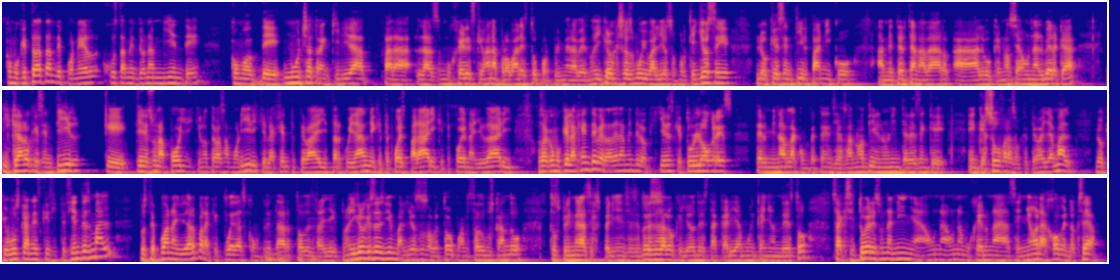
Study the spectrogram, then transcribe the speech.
como que tratan de poner justamente un ambiente como de mucha tranquilidad para las mujeres que van a probar esto por primera vez, ¿no? Y creo que eso es muy valioso, porque yo sé lo que es sentir pánico a meterte a nadar a algo que no sea una alberca, y claro que sentir que tienes un apoyo y que no te vas a morir y que la gente te va a estar cuidando y que te puedes parar y que te pueden ayudar. Y, o sea, como que la gente verdaderamente lo que quiere es que tú logres terminar la competencia. O sea, no tienen un interés en que, en que sufras o que te vaya mal. Lo que buscan es que si te sientes mal, pues te puedan ayudar para que puedas completar todo el trayecto. Y creo que eso es bien valioso, sobre todo cuando estás buscando tus primeras experiencias. Entonces es algo que yo destacaría muy cañón de esto. O sea, que si tú eres una niña, una, una mujer, una señora, joven, lo que sea,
